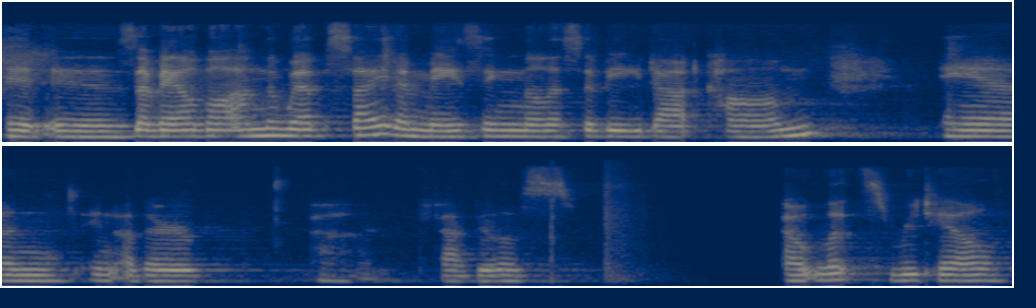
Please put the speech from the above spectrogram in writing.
It is available on the website amazingmelissab.com and in other um, fabulous outlets, retail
